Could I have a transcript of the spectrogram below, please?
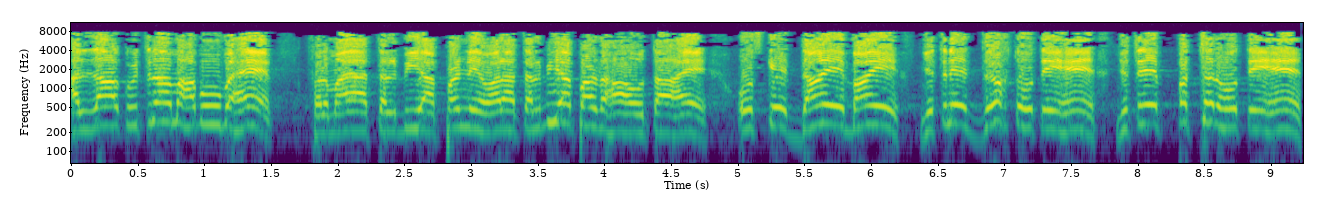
اللہ کو اتنا محبوب ہے۔ فرمایا، تلبیہ پڑھنے والا تلبیہ پڑھ رہا ہوتا ہے۔ اس کے دائیں بائیں جتنے درخت ہوتے ہیں، جتنے پتھر ہوتے ہیں،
